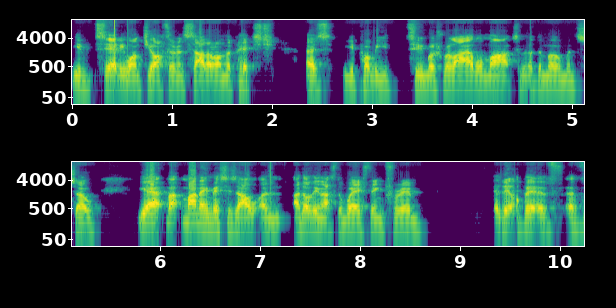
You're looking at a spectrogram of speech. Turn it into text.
you'd certainly want Jota and Salah on the pitch as you're probably two most reliable marks at the moment. So yeah, Mane misses out, and I don't think that's the worst thing for him. A little bit of, of,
